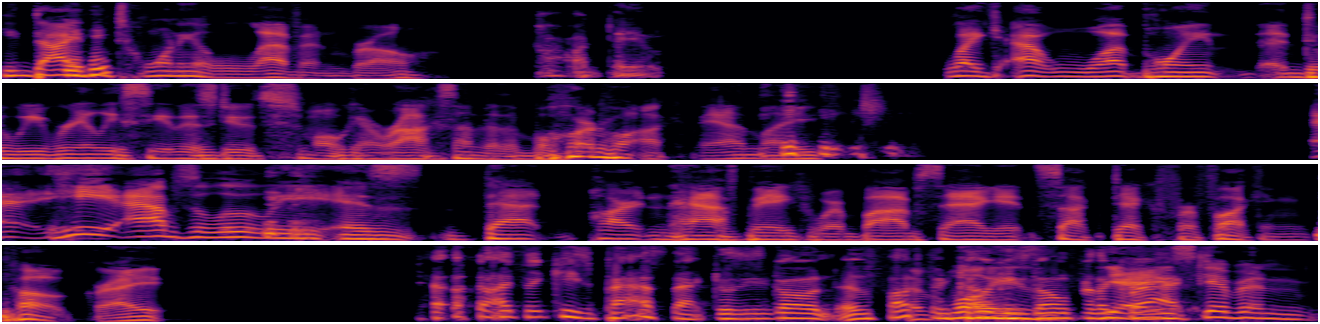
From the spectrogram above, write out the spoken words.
He died Mm-hmm. in 2011, bro. god damn. Like, at what point uh, do we really see this dude smoking rocks under the boardwalk, man? Like, uh, he absolutely is that part in Half Baked where Bob Saget sucked dick for fucking coke, right? I think he's past that because he's going. Uh, fuck the Uh, coke. He's, going for the yeah, crack. he's skipping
